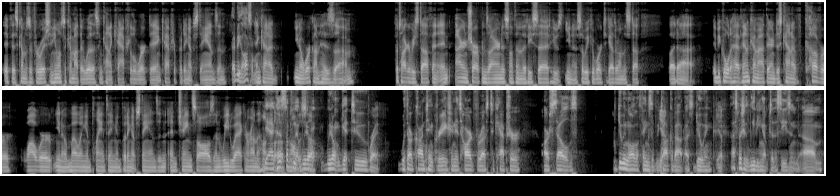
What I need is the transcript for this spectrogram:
if this comes to fruition, he wants to come out there with us and kind of capture the workday and capture putting up stands and That'd be awesome. and kind of you know work on his um, photography stuff. And, and iron sharpens iron is something that he said he was you know so we could work together on this stuff. But uh, it'd be cool to have him come out there and just kind of cover while we're you know mowing and planting and putting up stands and, and chainsaws and weed whacking around the hunt yeah, because it's something that we stuff. don't we don't get to right. with our content creation, it's hard for us to capture ourselves doing all the things that we Yeah. talk about us doing, Yep. especially leading up to the season. Um,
